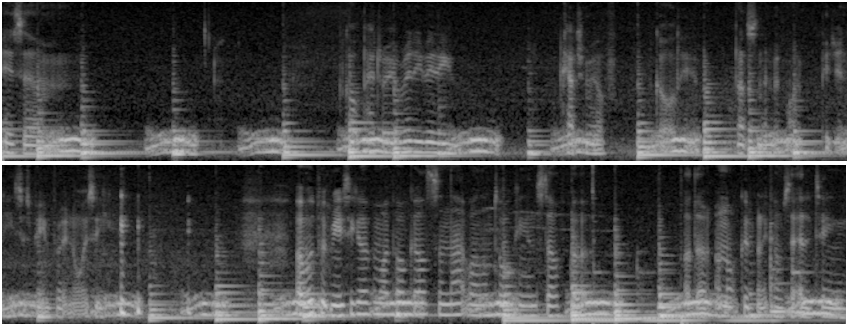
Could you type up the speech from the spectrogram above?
is um. Music over my podcasts and that while I'm talking and stuff, but I don't. I'm not good when it comes to editing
